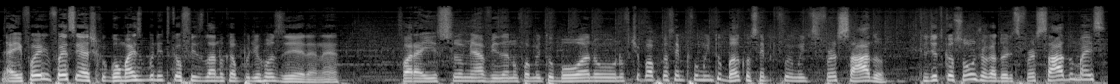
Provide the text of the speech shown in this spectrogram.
Aí foi, foi assim, acho que o gol mais bonito que eu fiz lá no campo de Roseira, né? Fora isso, minha vida não foi muito boa no, no futebol, porque eu sempre fui muito banco, eu sempre fui muito esforçado. Acredito que eu sou um jogador esforçado, mas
